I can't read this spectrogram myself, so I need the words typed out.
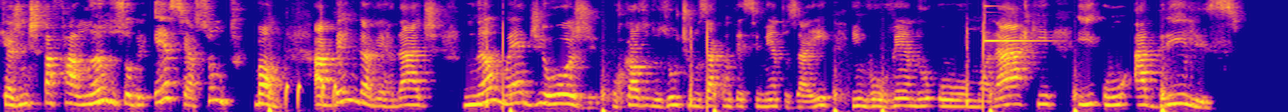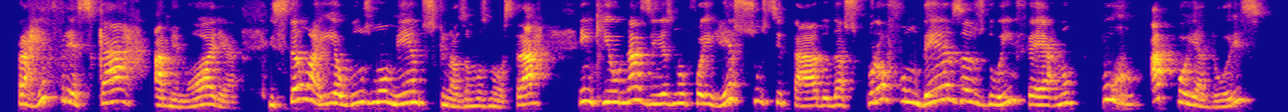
que a gente está falando sobre esse assunto? Bom, a bem da verdade, não é de hoje, por causa dos últimos acontecimentos aí envolvendo o Monarque e o Adrilles para refrescar a memória, estão aí alguns momentos que nós vamos mostrar em que o nazismo foi ressuscitado das profundezas do inferno por apoiadores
